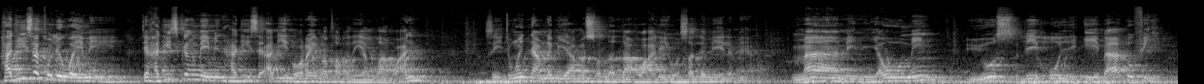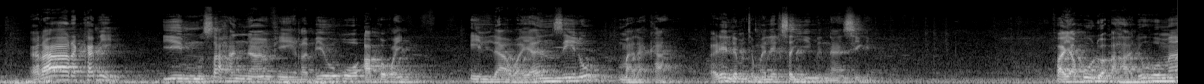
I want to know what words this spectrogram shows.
حديثة لويمي تي حديث كان من حديث أبي هريرة رضي الله عنه. سيتوين نعم نبي صلى الله عليه وسلم إلى ما؟ من يوم يصبح العباد فيه. رار كبي يمسحنا في غبيوه أبوين إلا وينزل ملكان. تملك سيب الناس. فيقول أحدهما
